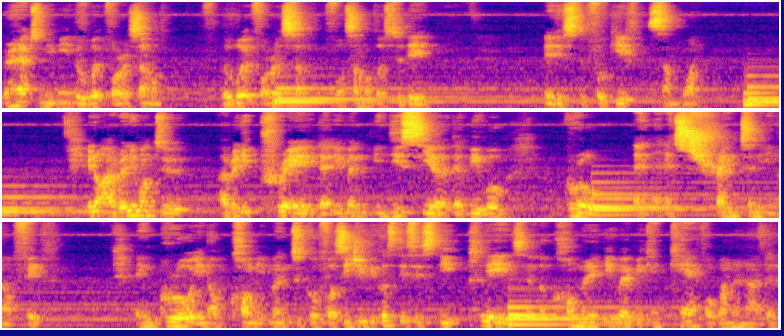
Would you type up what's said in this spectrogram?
Perhaps maybe the word for us, some of the word for us, some, for some of us today, it is to forgive someone. You know, I really want to I really pray that even in this year that we will grow and, and strengthen in our faith and grow in our commitment to go for CG because this is the place, a community where we can care for one another,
